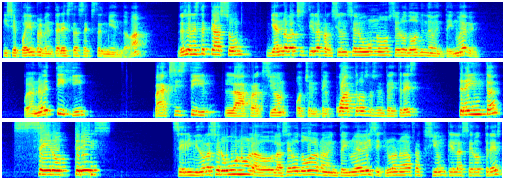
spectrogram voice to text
y se pueda implementar esta sexta enmienda. Entonces, en este caso, ya no va a existir la fracción 01, 02 ni 99. Con la 9 TIGI va a existir la fracción 84, 63, 30, 03. Se eliminó la 01, la, la 02, la 99 y se creó una nueva fracción que es la 03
